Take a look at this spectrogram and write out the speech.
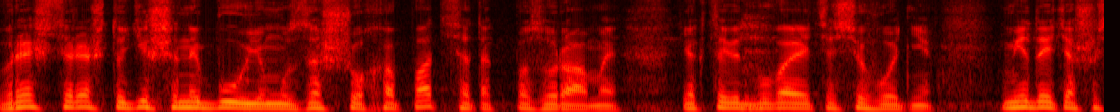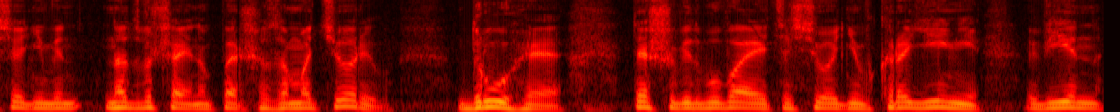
Врешті-решт, тоді ще не було йому за що хапатися так пазурами, як це відбувається сьогодні. Мені здається, що сьогодні він надзвичайно перше заматьорів. Друге, те, що відбувається сьогодні в країні, він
